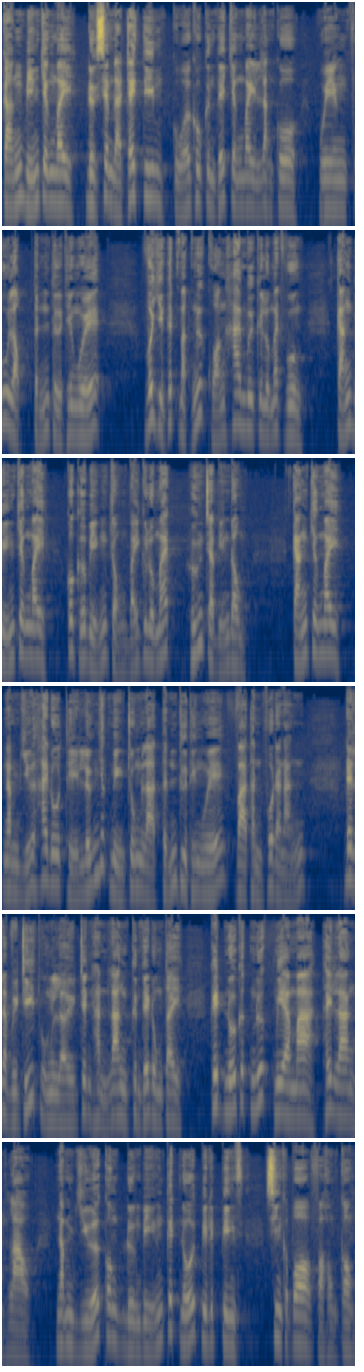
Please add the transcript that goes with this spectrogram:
Cảng biển Chân Mây được xem là trái tim của khu kinh tế Chân Mây Lăng Cô, huyện Phú Lộc, tỉnh Thừa Thiên Huế. Với diện tích mặt nước khoảng 20 km vuông, cảng biển Chân Mây có cửa biển rộng 7 km hướng ra biển Đông. Cảng Chân Mây nằm giữa hai đô thị lớn nhất miền Trung là tỉnh Thừa Thiên Huế và thành phố Đà Nẵng. Đây là vị trí thuận lợi trên hành lang kinh tế Đông Tây, kết nối các nước Myanmar, Thái Lan, Lào, nằm giữa con đường biển kết nối Philippines, Singapore và Hồng Kông.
